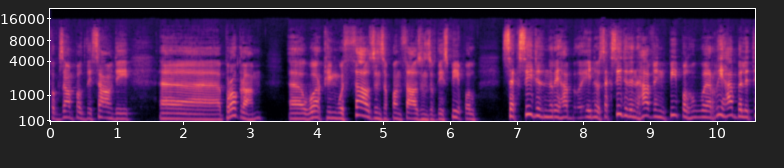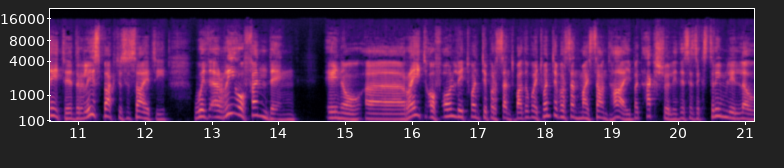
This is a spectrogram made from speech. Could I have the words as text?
For example, the Saudi uh, program, uh, working with thousands upon thousands of these people, succeeded in rehab, you know, succeeded in having people who were rehabilitated, released back to society, with a reoffending, you know, uh, rate of only twenty percent. By the way, twenty percent might sound high, but actually, this is extremely low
